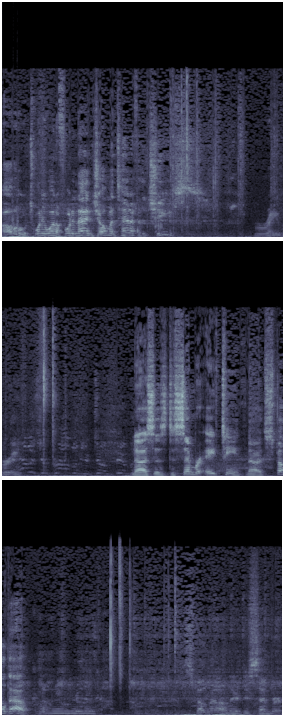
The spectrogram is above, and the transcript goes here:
Oh, 21 of 49. Joe Montana for the Chiefs. Ravery. What's your problem, you dumb bitch? No, it says December 18th. No, it's spelled out. Spelled out on there. December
